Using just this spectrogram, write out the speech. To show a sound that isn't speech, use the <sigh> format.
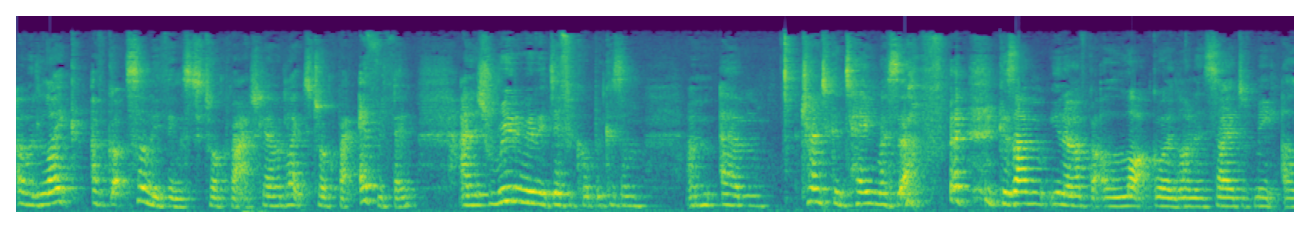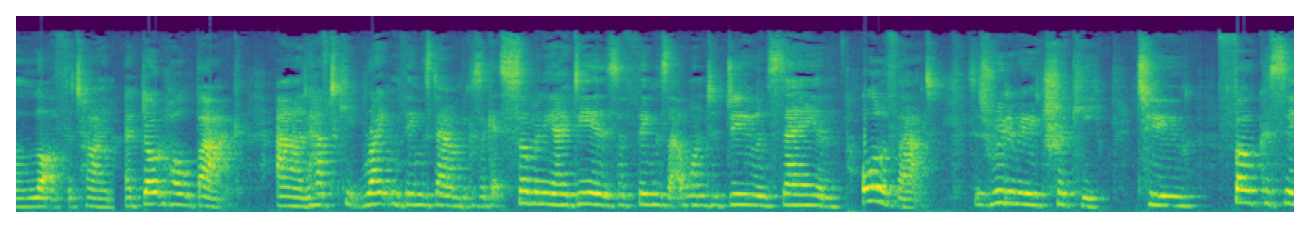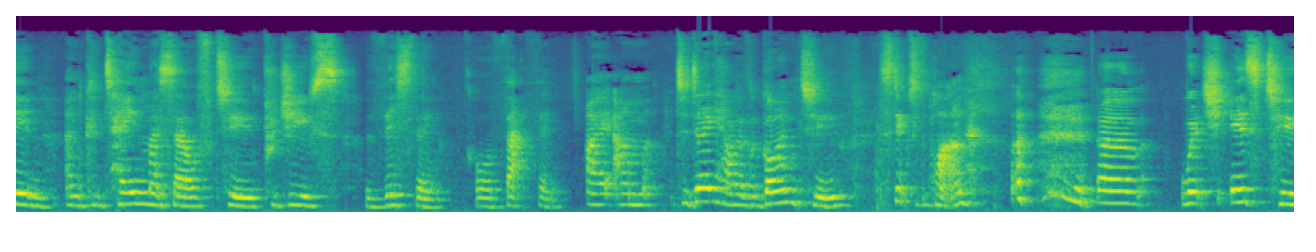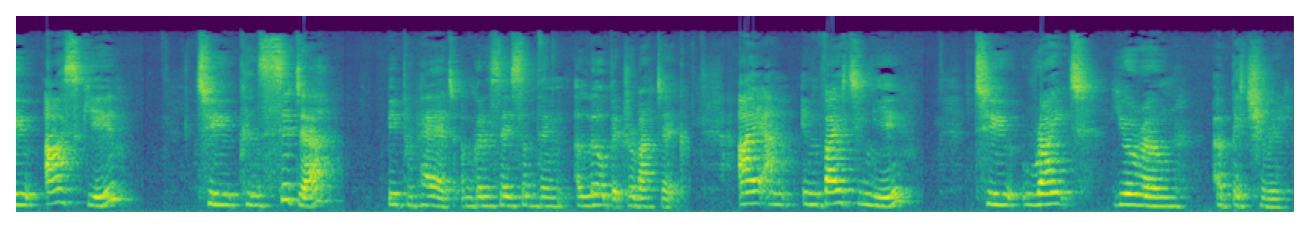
I would like, I've got so many things to talk about actually. I would like to talk about everything, and it's really, really difficult because I'm, I'm um, trying to contain myself <laughs> because I'm, you know, I've got a lot going on inside of me a lot of the time. I don't hold back and I have to keep writing things down because I get so many ideas of things that I want to do and say and all of that. So it's really, really tricky to focus in and contain myself to produce this thing or that thing. I am today, however, going to stick to the plan, <laughs> um, which is to ask you to consider, be prepared. I'm going to say something a little bit dramatic. I am inviting you to write your own obituary.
